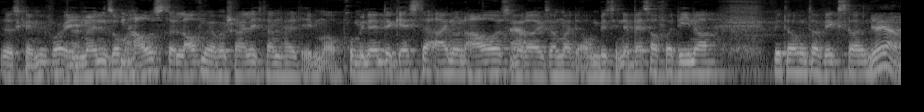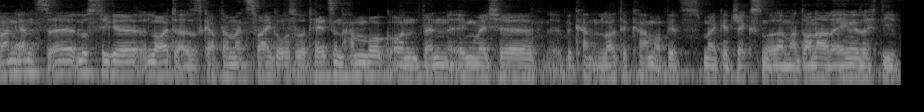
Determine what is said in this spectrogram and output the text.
Das kenne ich mir vor. Ja. Ich meine, in so einem Haus, da laufen ja wahrscheinlich dann halt eben auch prominente Gäste ein und aus. Ja. Oder ich sag mal, auch ein bisschen der Besserverdiener wird da unterwegs sein. Ja, ja, waren ja. ganz äh, lustige Leute. Also es gab damals zwei große Hotels in Hamburg und wenn irgendwelche äh, bekannten Leute kamen, ob jetzt Michael Jackson oder Madonna oder irgendwie, die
